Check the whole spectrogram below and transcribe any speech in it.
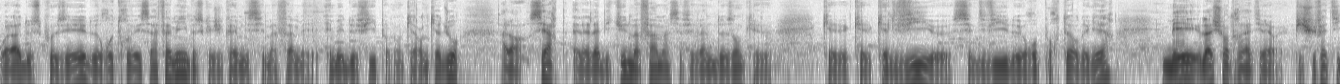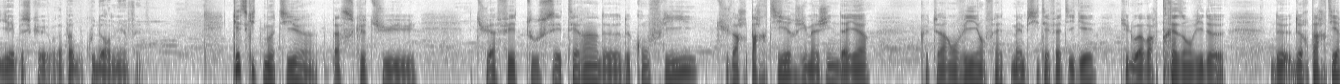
voilà, de se poser, de retrouver sa famille, parce que j'ai quand même laissé ma femme et, mes deux filles pendant 44 jours. Alors, certes, elle a l'habitude, ma femme, hein, ça fait 22 ans qu'elle qu'elle qu qu vit euh, cette vie de reporter de guerre. Mais là, je suis en train. Ouais. Puis je suis fatigué parce qu'on n'a pas beaucoup dormi, en fait. Qu'est-ce qui te motive? Parce que tu, tu as fait tous ces terrains de, de conflit, tu vas repartir, j'imagine d'ailleurs que tu as envie, en fait, même si tu es fatigué, tu dois avoir très envie de, de, de repartir.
